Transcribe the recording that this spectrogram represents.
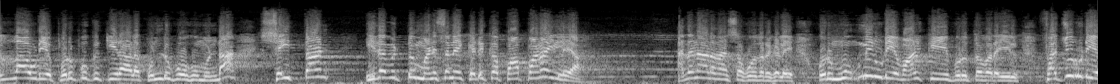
அல்லாவுடைய பொறுப்புக்கு கீழால கொண்டு போகும்டா சைத்தான் இதை விட்டு மனுஷனை கெடுக்க பாப்பானா இல்லையா? அதனாலதான் சகோதரர்களே ஒரு முக்மினுடைய வாழ்க்கையை பொறுத்தவரையில் ஃபஜ்ருடைய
